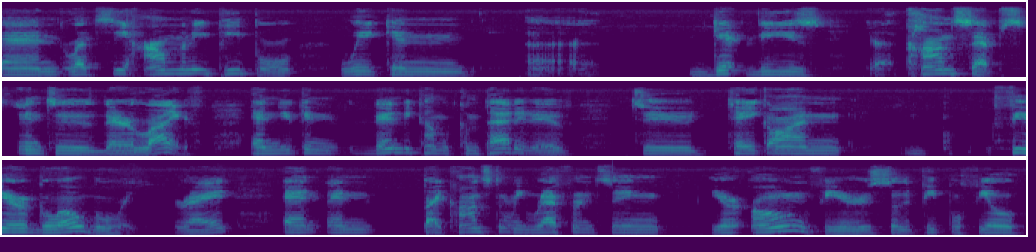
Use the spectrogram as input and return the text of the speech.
and let's see how many people we can uh, get these uh, concepts into their life, and you can then become competitive to take on fear globally, right? And and by constantly referencing your own fears so that people feel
